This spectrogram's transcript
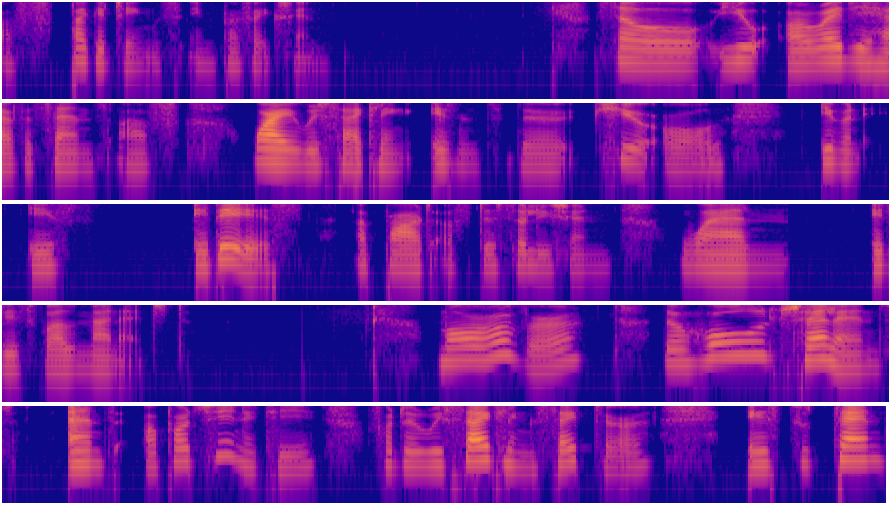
of packaging's imperfection. So you already have a sense of why recycling isn't the cure-all, even if it is a part of the solution when it is well managed. Moreover, the whole challenge and opportunity for the recycling sector is to tend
